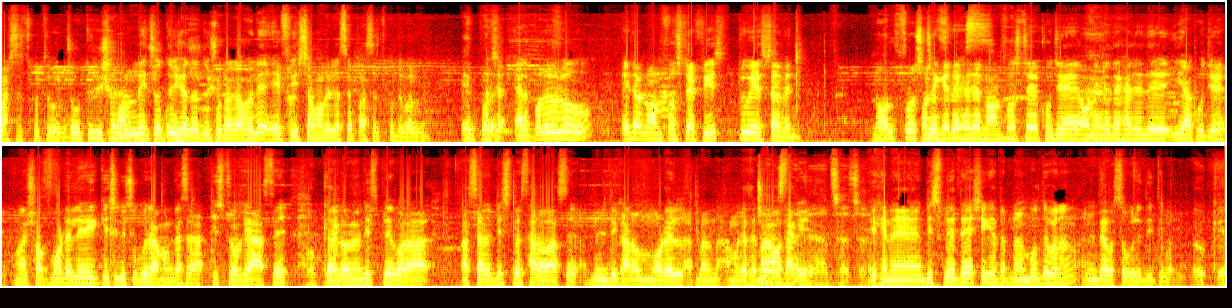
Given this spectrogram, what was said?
পারচেস করতে পারবেন। চৌত্রিশ অনলি চৌত্রিশ হাজার দুশো টাকা হলে এই ফ্রিজটা আমাদের কাছে পারচেস করতে পারবেন। এরপরে? আচ্ছা এরপরে হলো এটা নন ফ্রস্টের fridge two A seven non frost অনেকে দেখা যায় নন ফ্রস্টে খুঁজে অনেকে দেখা যায় যে ইয়া খুঁজে। মানে সব মডেলেরই কিছু কিছু করে আমার কাছে স্টকে আছে. যার কারণে ডিসপ্লে করা আছে আর ডিসপ্লে ছাড়াও আছে। আপনি যদি কারও মডেল আপনার আমার কাছে নাও থাকে আচ্ছা আচ্ছা। এখানে ডিসপ্লে দেয় সেক্ষেত্রে আপনার বলতে পারেন আমি ব্যবস্থা করে দিতে পারি। ওকে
